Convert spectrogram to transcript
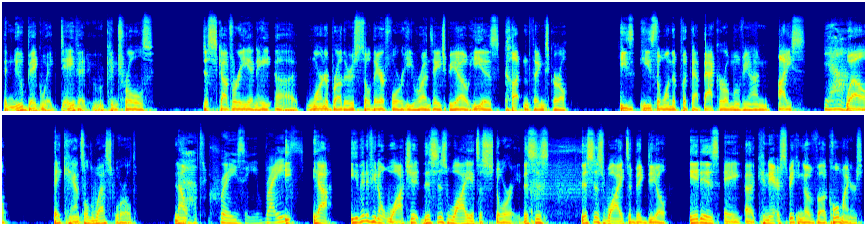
the new bigwig, David, who controls Discovery and uh, Warner Brothers, so therefore he runs HBO. He is cutting things, girl. He's he's the one that put that Batgirl movie on ice. Yeah. Well, they canceled Westworld. Now, That's crazy, right? E- yeah. Even if you don't watch it, this is why it's a story. This is this is why it's a big deal. It is a, a canary. Speaking of uh, coal miners,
